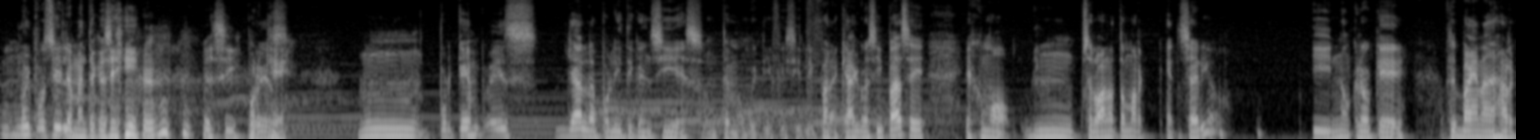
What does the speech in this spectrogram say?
Muy posiblemente que sí. sí. ¿Por pues, qué? mm, porque es ya la política en sí es un tema muy difícil y para que algo así pase es como mm, se lo van a tomar en serio y no creo que se vayan a dejar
